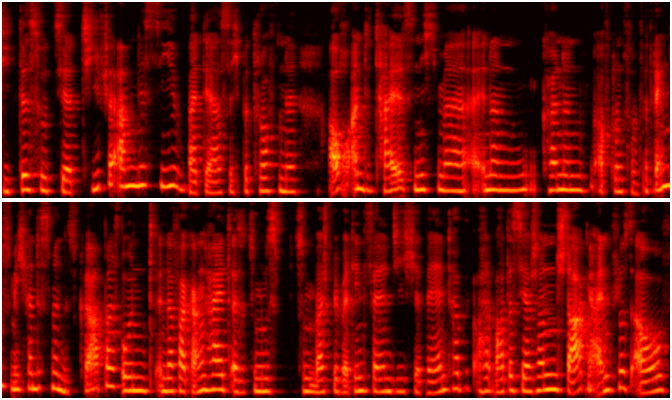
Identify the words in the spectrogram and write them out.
die dissoziative Amnesie, bei der sich Betroffene auch an Details nicht mehr erinnern können aufgrund von Verdrängungsmechanismen des Körpers. Und in der Vergangenheit, also zumindest zum Beispiel bei den Fällen, die ich erwähnt habe, hat das ja schon einen starken Einfluss auf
